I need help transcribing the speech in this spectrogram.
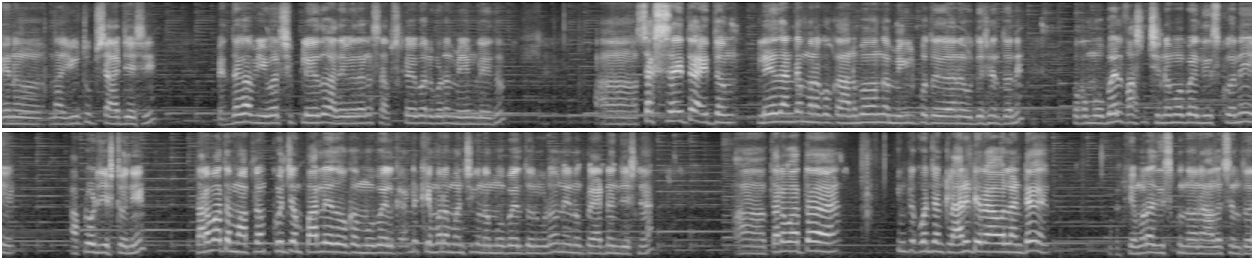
నేను నా యూట్యూబ్ స్టార్ట్ చేసి పెద్దగా వ్యూవర్షిప్ లేదు. అదేవిధంగా సబ్స్క్రైబర్లు కూడా మేం లేదు. సక్సెస్ అయితే అవుతాం. లేదంటే మనకు ఒక అనుభవంగా మిగిలిపోతుంది అనే ఉద్దేశంతో ఒక మొబైల్ ఫస్ట్ చిన్న మొబైల్ తీసుకొని అప్లోడ్ చేసుకొని తర్వాత మాత్రం కొంచెం పర్లేదు ఒక మొబైల్ అంటే కెమెరా మంచిగా ఉన్న మొబైల్తో కూడా నేను ప్రయత్నం చేసిన. తర్వాత ఇంకా కొంచెం క్లారిటీ రావాలంటే ఒక కెమెరా తీసుకుందాం అనే ఆలోచనతో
